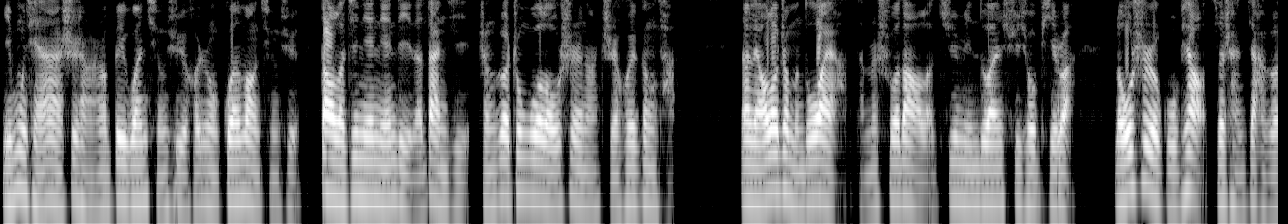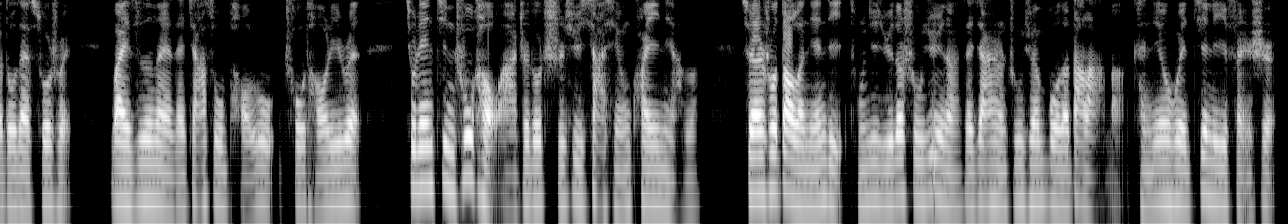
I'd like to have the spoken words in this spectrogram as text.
以目前啊市场上悲观情绪和这种观望情绪，到了今年年底的淡季，整个中国楼市呢只会更惨。那聊了这么多呀，咱们说到了居民端需求疲软，楼市、股票、资产价格都在缩水，外资呢也在加速跑路抽逃利润，就连进出口啊，这都持续下行快一年了。虽然说到了年底，统计局的数据呢，再加上中宣部的大喇叭，肯定会尽力粉饰。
